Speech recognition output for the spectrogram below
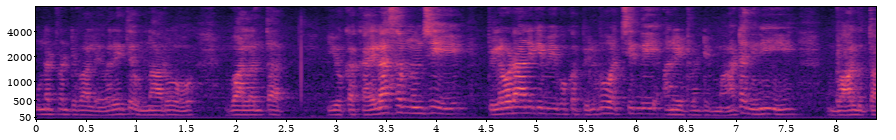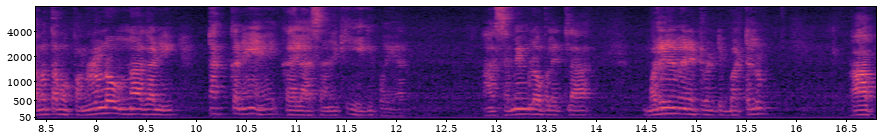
ఉన్నటువంటి వాళ్ళు ఎవరైతే ఉన్నారో వాళ్ళంతా ఈ యొక్క కైలాసం నుంచి పిలవడానికి మీకు ఒక పిలుపు వచ్చింది అనేటువంటి మాట విని వాళ్ళు తమ తమ పనులలో ఉన్నా కానీ టక్కనే కైలాసానికి ఎగిపోయారు ఆ సమయం లోపల ఎట్లా? మలినమైనటువంటి బట్టలు ఆ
